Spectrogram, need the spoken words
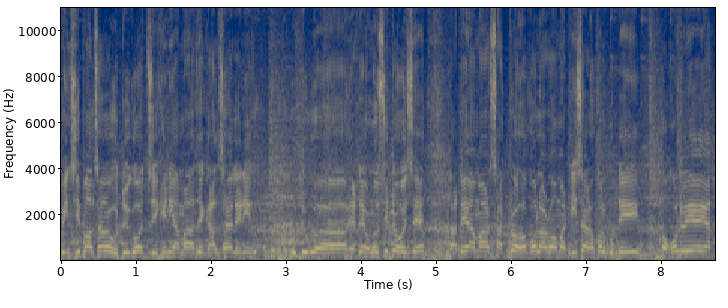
প্ৰিন্সিপাল ছাৰৰ উদ্যোগত যিখিনি আমাৰ আজি কালচাৰেল এনি উদ্যোগ ইয়াতে অনুষ্ঠিত হৈছে তাতে আমাৰ ছাত্ৰসকল আৰু আমাৰ টিচাৰসকল গোটেই সকলোৱে ইয়াত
